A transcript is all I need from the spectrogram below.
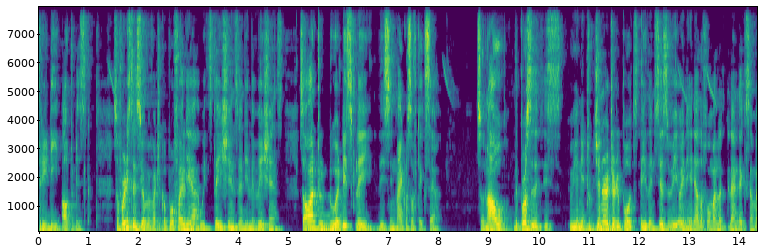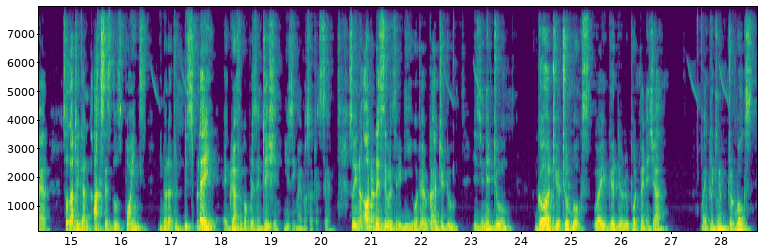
3D Autodesk. So for instance, you have a vertical profile here with stations and elevations. So I want to do a display this in Microsoft Excel. So now the process is we need to generate a report either in CSV or in any other format like LandXML so that we can access those points in order to display a graphical presentation using Microsoft Excel. So in Autodesk Civil 3D, what you're required to do is you need to go to your toolbox where you get your report manager. By clicking toolbox,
